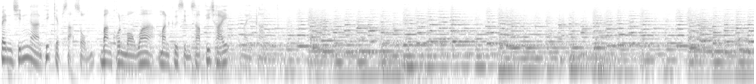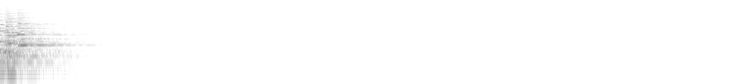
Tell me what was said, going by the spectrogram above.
เป็นชิ้นงานที่เก็บสะสม บางคนมองว่ามันคือสินทรัพย์ที่ใช้ในการ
